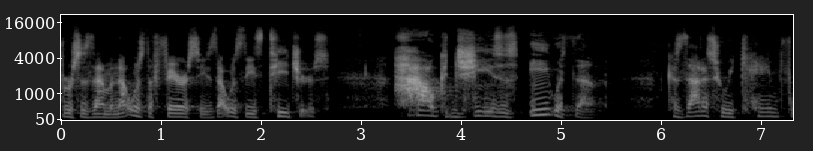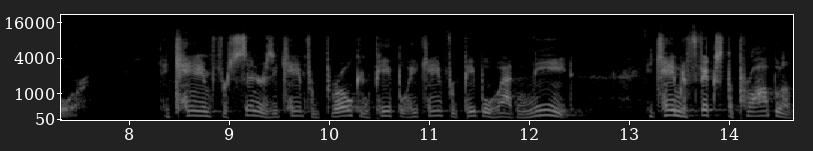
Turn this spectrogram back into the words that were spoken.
versus them. And that was the Pharisees, that was these teachers. How could Jesus eat with them? Because that is who he came for. He came for sinners, he came for broken people, he came for people who had need. He came to fix the problem.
